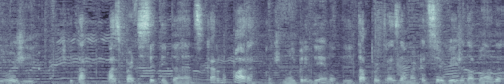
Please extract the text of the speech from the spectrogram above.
E hoje, acho que tá quase perto de 70 anos, o cara não para, continua empreendendo e tá por trás da marca de cerveja da banda.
